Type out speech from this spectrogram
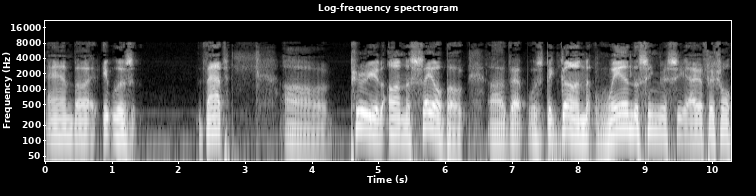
and uh, it was that uh, period on the sailboat uh, that was begun when the senior CIA official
